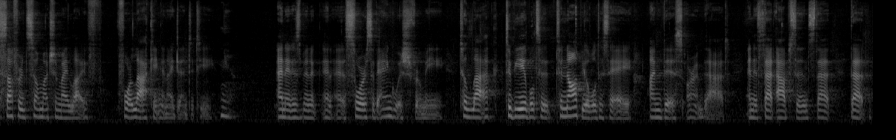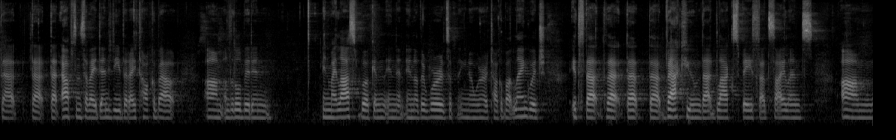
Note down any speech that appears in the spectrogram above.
suffered so much in my life for lacking an identity. Yeah. And it has been a, a, source of anguish for me to lack, to be able to, to not be able to say, I'm this or I'm that. And it's that absence, that, that, that, that, that absence of identity that I talk about um, a little bit in, in my last book, in, in, in other words, you know, where I talk about language. It's that, that, that, that vacuum, that black space, that silence um,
